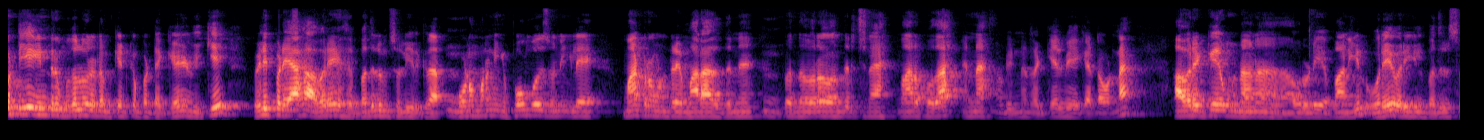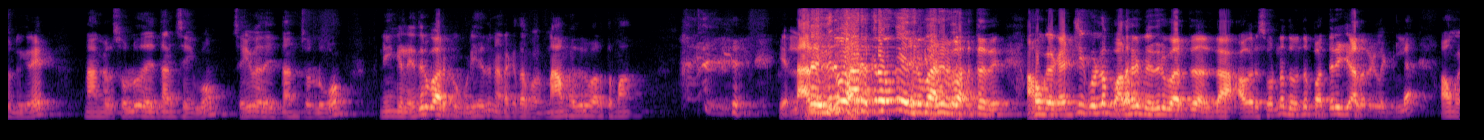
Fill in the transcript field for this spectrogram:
ஒட்டியே இன்று முதல்வரிடம் கேட்கப்பட்ட கேள்விக்கு வெளிப்படையாக அவரே பதிலும் சொல்லியிருக்கிறார். போன முறை நீங்க போகும்போது சொன்னீங்களே மாற்றம் ஒன்றே மாறாததுன்னு. இப்போ இந்த வர வந்துருச்சுனே மாறப்போதா என்ன? அப்படின்ற கேள்வியை கேட்ட உடனே அவருக்கே உண்டான அவருடைய பாணியில் ஒரே வரியில் பதில் சொல்லுகிறேன். நாங்கள் சொல்வதைத்தான் செய்வோம் செய்வதைத்தான் சொல்லுவோம். நீங்கள் எதிர்பார்க்கக்கூடியது நடக்கதான் போகுது. நாம் எதிர்பார்த்தோமா? எல்லாரும் எதிர்பார்க்கிறவங்க எதிர்பார்த்தது. அவங்க கட்சிக்குள்ள பலரும் எதிர்பார்த்தது அதுதான். அவர் சொன்னது வந்து பத்திரிகையாளர்களுக்கு இல்ல அவங்க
